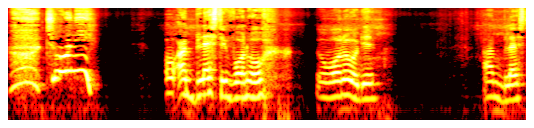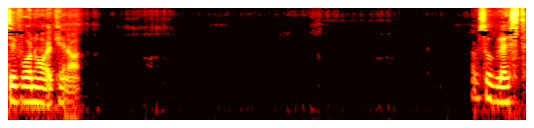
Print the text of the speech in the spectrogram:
Johnny! Oh, I'm blessed if Wonho. Wonho again. I'm blessed if Wonho. I cannot. I'm so blessed.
